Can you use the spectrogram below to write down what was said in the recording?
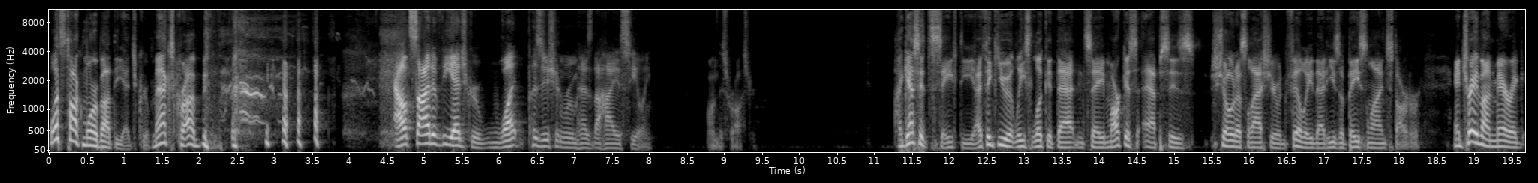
Let's talk more about the edge group. Maxx Crosby. Outside of the edge group, what position room has the highest ceiling on this roster? I guess it's safety. I think you at least look at that and say Marcus Epps is showed us last year in Philly that he's a baseline starter. And Tre'Von Moehrig,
